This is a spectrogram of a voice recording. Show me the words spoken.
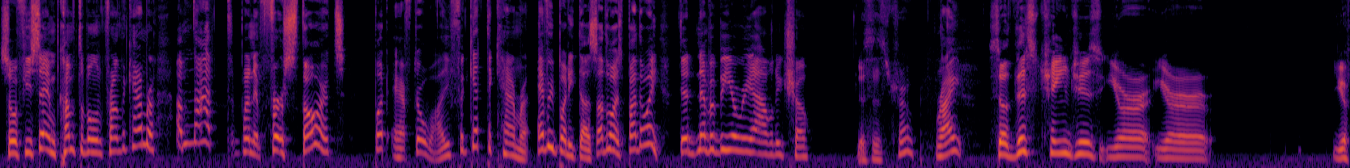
So if you say I'm comfortable in front of the camera, I'm not when it first starts, but after a while you forget the camera. Everybody does. Otherwise, by the way, there'd never be a reality show, This is true. right? So this changes your your your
